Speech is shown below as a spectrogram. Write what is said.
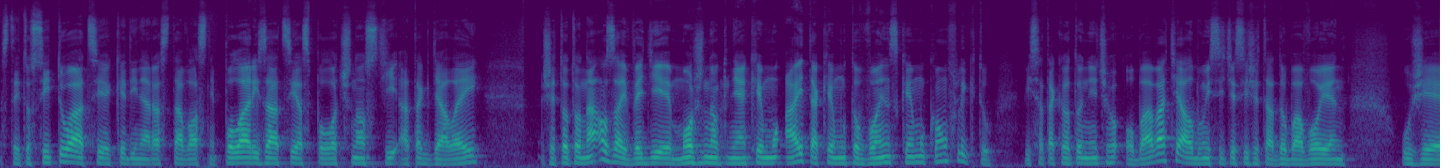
z tejto situácie, kedy narastá vlastne polarizácia spoločnosti a tak ďalej, že toto naozaj vedie možno k nejakému aj takémuto vojenskému konfliktu. Vy sa takéhoto niečoho obávate, alebo myslíte si, že tá doba vojen už je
